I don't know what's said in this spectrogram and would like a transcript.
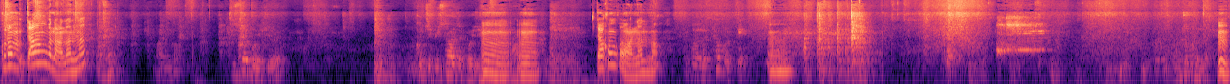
그럼 작은 건 안 왔나? 아니? 아닌가? 비슷해 보이지? 왜? 그치, 비슷하게 보이지? 응, 응. 작은 건 안 왔나? 일단 펴볼게. 응. 엄청 큰데? 응.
